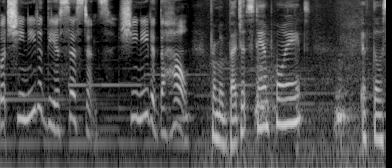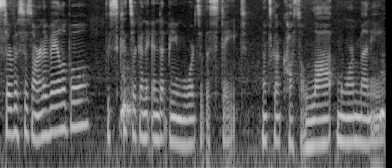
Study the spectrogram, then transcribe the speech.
but she needed the assistance. She needed the help. From a budget standpoint, if those services aren't available, these kids are going to end up being wards of the state. That's going to cost a lot more money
